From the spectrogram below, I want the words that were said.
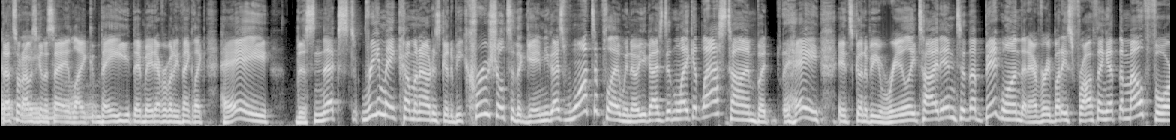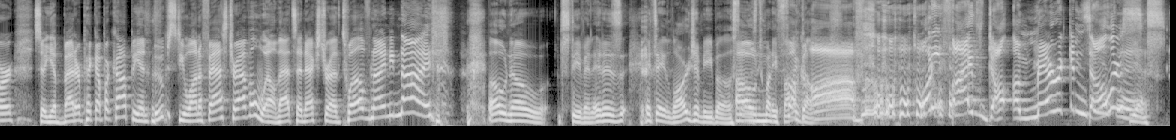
That's what I was gonna say. Like they they made everybody think like, hey, this next remake coming out is going to be crucial to the game you guys want to play. We know you guys didn't like it last time, but hey, it's going to be really tied into the big one that everybody's frothing at the mouth for. So you better pick up a copy. And oops, do you want to fast travel? Well, that's an extra twelve ninety nine. oh no, Steven. It is it's a large amiibo, so Oh, it's twenty five fuck off! Twenty-five do- American dollars? Yes.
